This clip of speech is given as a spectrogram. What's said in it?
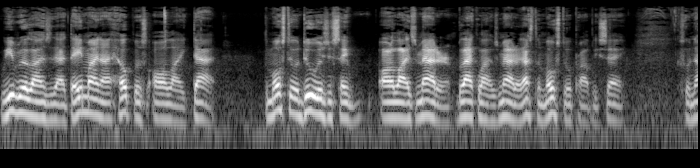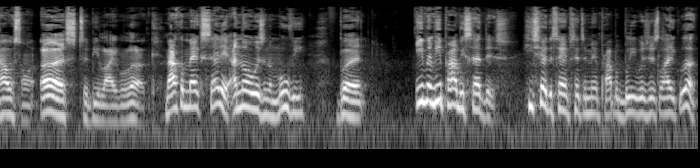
We realize that they might not help us all like that. The most they'll do is just say our lives matter, black lives matter. That's the most they'll probably say. So now it's on us to be like, look, Malcolm X said it. I know it was in a movie, but even he probably said this. He shared the same sentiment, probably was just like, look,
